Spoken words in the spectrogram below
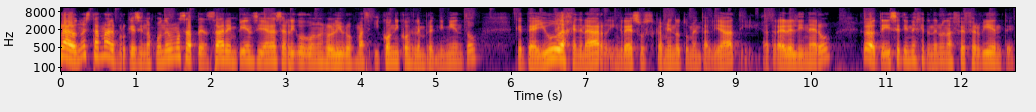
Claro, no está mal, porque si nos ponemos a pensar en Piense y hágase rico con uno de los libros más icónicos del emprendimiento, que te ayuda a generar ingresos cambiando tu mentalidad y atraer el dinero, claro, te dice tienes que tener una fe ferviente.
